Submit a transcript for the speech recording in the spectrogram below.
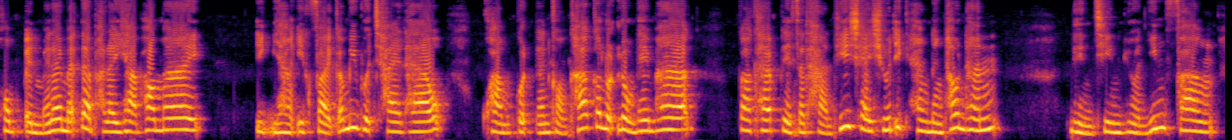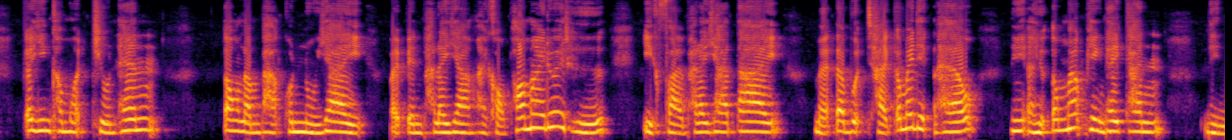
คงเป็นไม่ได้แม้แต่ภรรยาพ่อไม้อีกอย่างอีกฝ่ายก็มีบุตรชายแล้ว ความกดดันของข้าก็ลดลงได้มาก ก็แค่เปลี่ยนสถานที่ใช้ชีวิตอีกแห่งหนึ่งเท่านั้นหลินชิงหยวนยิ่งฟัง ก็ยิ่งขมวดคิ้วแน่น ต้องลำบากคนหนูใหญ่ไปเป็นภรรยาใหม่ของพ่อไม้ด้วยถือ อีกฝ่ายภรรยาตาย แม้แต่บุตรชายก็ไม่เด็กแล้ว นี่อายุต้องมากเพียงใดกัน หลิน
